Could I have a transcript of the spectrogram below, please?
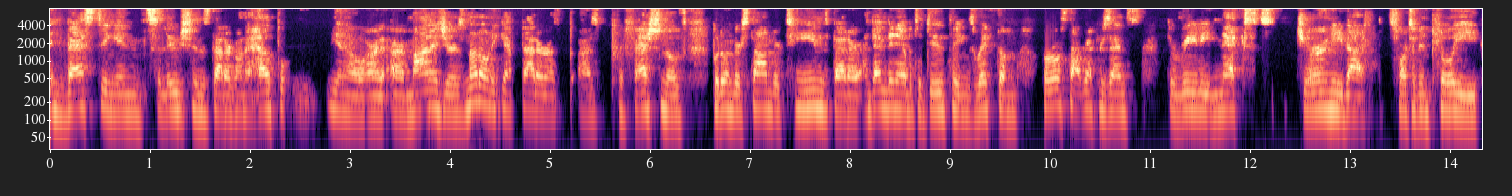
investing in solutions that are going to help you know our, our managers not only get better as, as professionals but understand their teams better and then being able to do things with them for us that represents the really next journey that sort of employee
